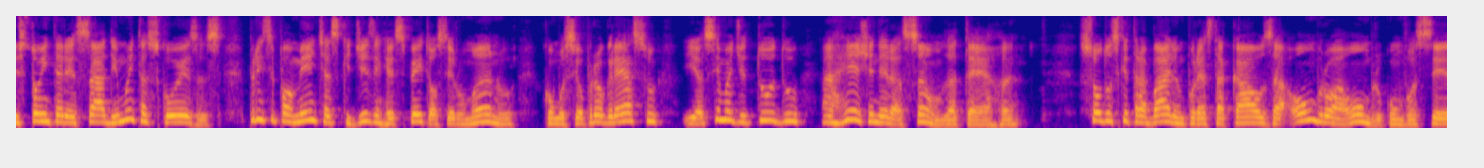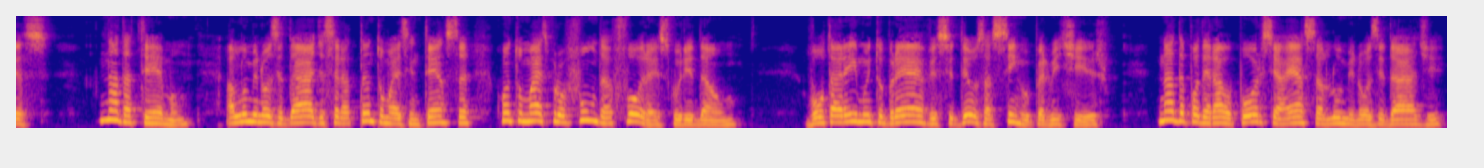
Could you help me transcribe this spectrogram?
Estou interessado em muitas coisas, principalmente as que dizem respeito ao ser humano, como seu progresso e, acima de tudo, a regeneração da terra. Sou dos que trabalham por esta causa ombro a ombro com vocês. Nada temam. A luminosidade será tanto mais intensa quanto mais profunda for a escuridão. Voltarei muito breve, se Deus assim o permitir. Nada poderá opor-se a essa luminosidade.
